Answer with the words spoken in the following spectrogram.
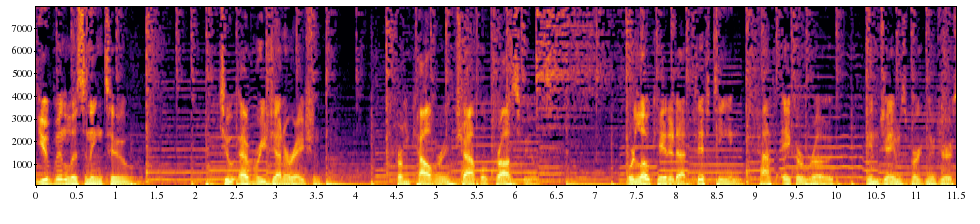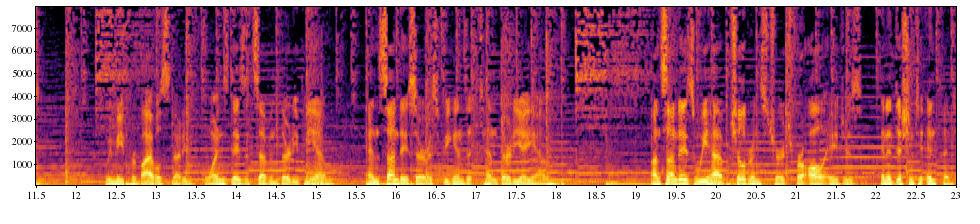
You've been listening to To Every Generation from Calvary Chapel Crossfields. We're located at 15 Half Acre Road in Jamesburg, New Jersey. We meet for Bible study Wednesdays at 7:30 p.m. and Sunday service begins at 10:30 a.m. On Sundays we have children's church for all ages in addition to infant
